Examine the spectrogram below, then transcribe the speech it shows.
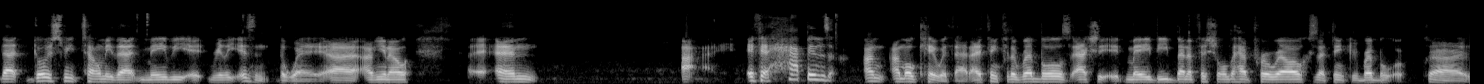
that goes to me tell me that maybe it really isn't the way. Uh, you know, and I, if it happens, I'm I'm okay with that. I think for the Red Bulls, actually, it may be beneficial to have Pro because I think Red Bull uh,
